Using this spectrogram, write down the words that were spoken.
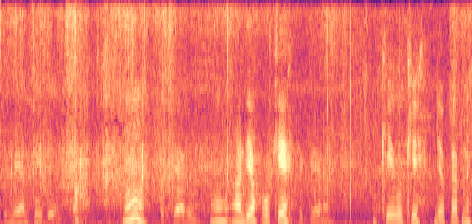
เป็นแมนสีแดงอืมตัวแก่ด้วยอืมอะเดี๋ยวโอเคตัวแก่นะโอเค โอเค เดี๋ยวแป๊บนึง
